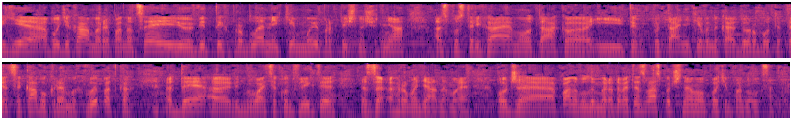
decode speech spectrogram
Є бодікамери панацеєю від тих проблем, які ми практично щодня е, спостерігаємо, так е, і тих питань, які виникають до роботи ТЦК в окремих випадках, де е, відбуваються конфлікти з громадянами. Отже, пане Володимире, давайте з вас почнемо, потім пан Олександр.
